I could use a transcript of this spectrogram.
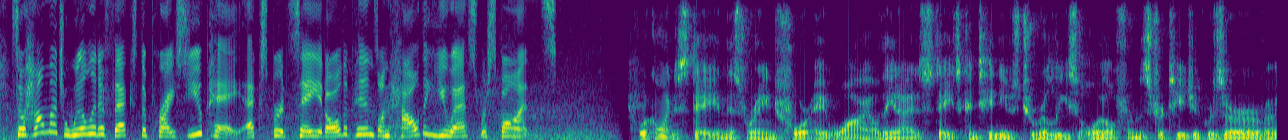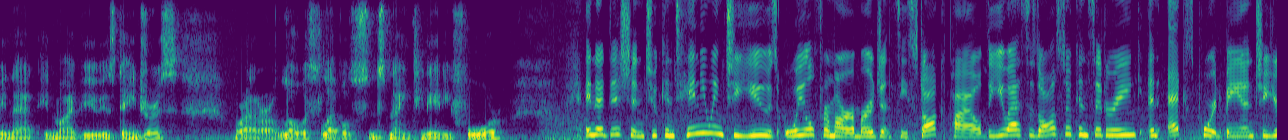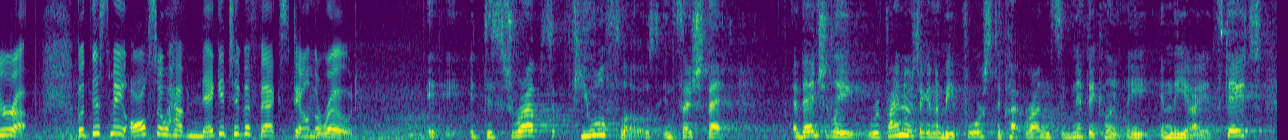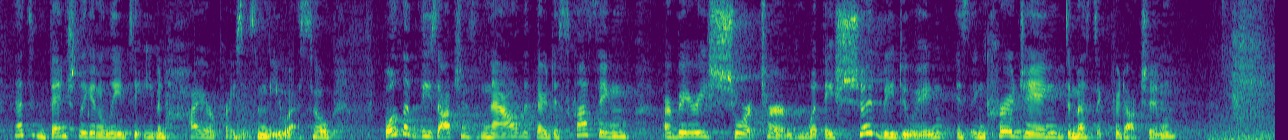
So, how much will it affect the price you pay? Experts say it all depends on how the U.S. responds we're going to stay in this range for a while. The United States continues to release oil from the strategic reserve. I mean, that, in my view, is dangerous. We're at our lowest levels since 1984. In addition to continuing to use oil from our emergency stockpile, the U.S. is also considering an export ban to Europe. But this may also have negative effects down the road. it, it disrupts fuel flows in such that eventually refiners are going to be forced to cut runs significantly in the United States. That's eventually going to lead to even higher prices in the US. So both of these options now that they're discussing are very short term. What they should be doing is encouraging domestic production.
